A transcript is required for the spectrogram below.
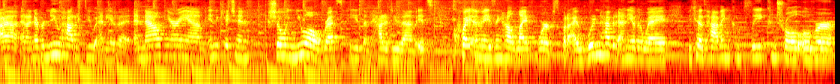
uh, and I never knew how to do any of it. And now here I am in the kitchen showing you all recipes and how to do them. It's quite amazing how life works, but I wouldn't have it any other way because having complete control over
